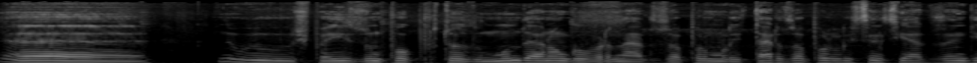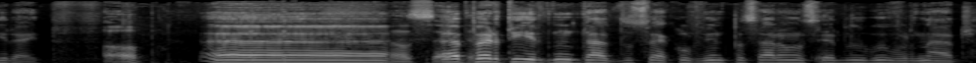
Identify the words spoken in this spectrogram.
uh, os países um pouco por todo o mundo eram governados ou por militares ou por licenciados em Direito. Opa. Uh, a partir de metade do século XX passaram a ser governados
